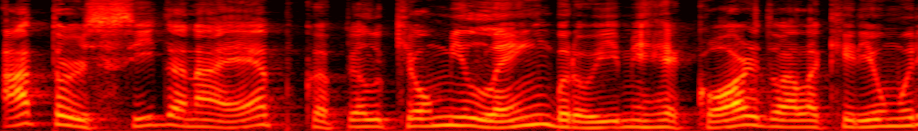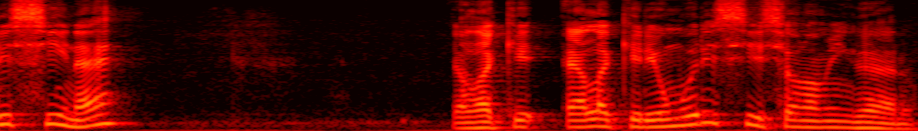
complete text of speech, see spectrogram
A torcida na época, pelo que eu me lembro e me recordo, ela queria o Murici, né? Ela, que, ela queria o Murici, se eu não me engano.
